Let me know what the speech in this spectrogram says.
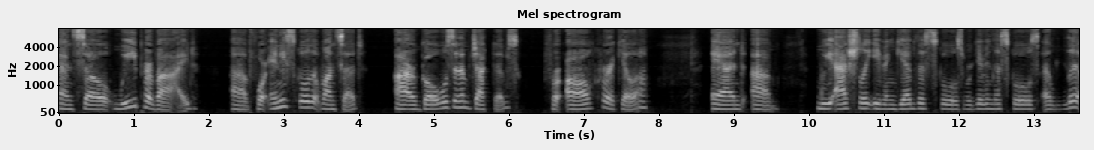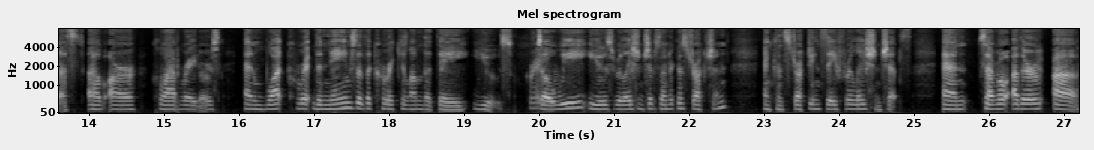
And so we provide uh, for any school that wants it our goals and objectives for all curricula. And um, we actually even give the schools, we're giving the schools a list of our collaborators and what the names of the curriculum that they use. So we use relationships under construction and constructing safe relationships. And several other uh,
